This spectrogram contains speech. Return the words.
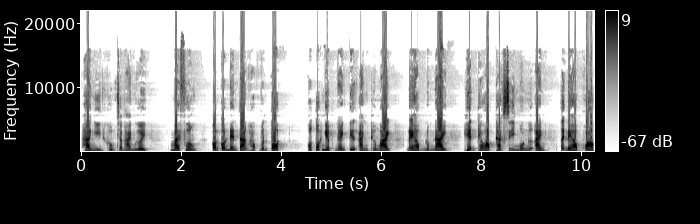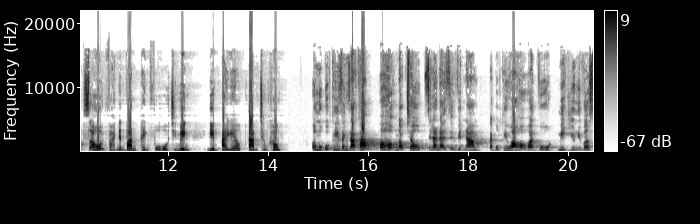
2020. Mai Phương còn có nền tảng học vấn tốt. Cô tốt nghiệp ngành tiếng Anh thương mại, Đại học Đồng Nai, hiện theo học thạc sĩ ngôn ngữ Anh tại Đại học Khoa học Xã hội và Nhân văn thành phố Hồ Chí Minh, điểm IELTS 8.0. Ở một cuộc thi danh giá khác, Hoa hậu Ngọc Châu sẽ là đại diện Việt Nam tại cuộc thi Hoa hậu Hoàn Vũ Miss Universe.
